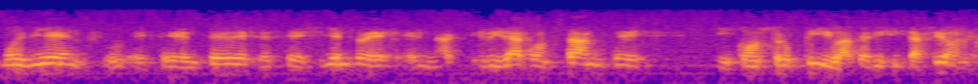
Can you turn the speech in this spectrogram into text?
Muy bien, este, ustedes este, siempre en actividad constante y constructiva. Felicitaciones.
